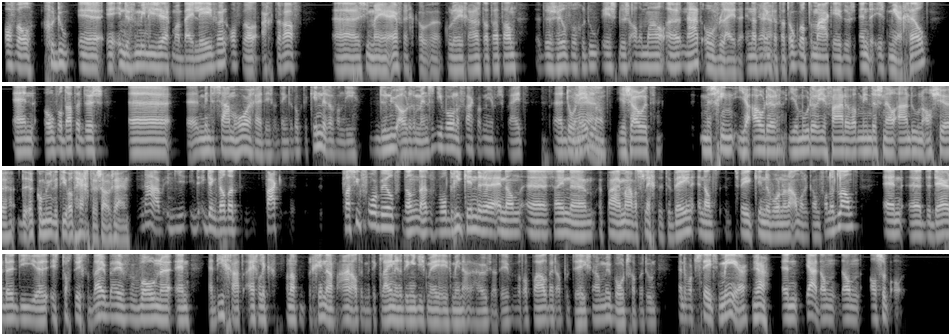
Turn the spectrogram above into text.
ofwel gedoe eh, in de familie, zeg maar, bij leven. Ofwel achteraf eh, zien mijn erfrechtcollega's dat dat dan dus heel veel gedoe is. Dus allemaal eh, na het overlijden. En dat Ja, denk dat dat ook wel te maken heeft. Dus, en er is meer geld. En ook wel dat er dus eh, eh, minder samenhorigheid is. Want ik denk dat ook de kinderen van die, de nu oudere mensen, die wonen vaak wat meer verspreid eh, door ja. Nederland. Je zou het misschien je ouder, je moeder, je vader wat minder snel aandoen als je de community wat hechter zou zijn. Nou, ik, denk wel dat vaak. Klassiek voorbeeld, dan bijvoorbeeld drie kinderen en dan eh, zijn eh, een paar en maar wat slechter te been. En dan twee kinderen wonen aan de andere kant van het land. En eh, de derde die eh, is toch dichter blijven blijven wonen. En ja, die gaat eigenlijk vanaf het begin af aan altijd met de kleinere dingetjes mee. Even mee naar de huisarts, even wat ophalen bij de apotheek, samen mee boodschappen doen. En er wordt steeds meer. Ja, En ja, dan, dan als ze,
